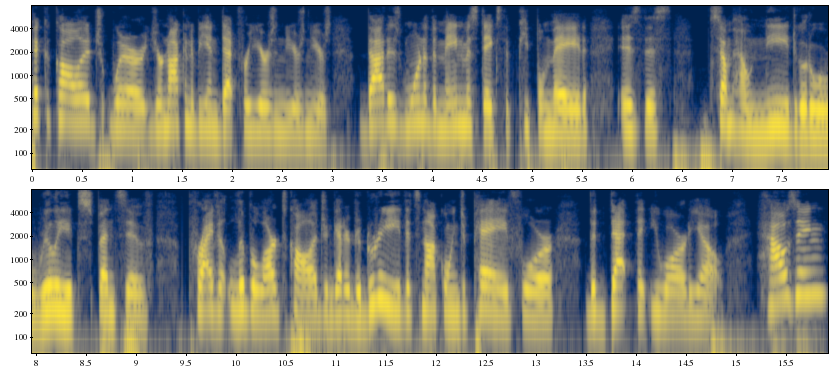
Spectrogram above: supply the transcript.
pick a college where you're not going to be in debt for years and years and years. That is one of the main mistakes that people made is this somehow need to go to a really expensive private liberal arts college and get a degree that's not going to pay for the debt that you already owe. Housing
